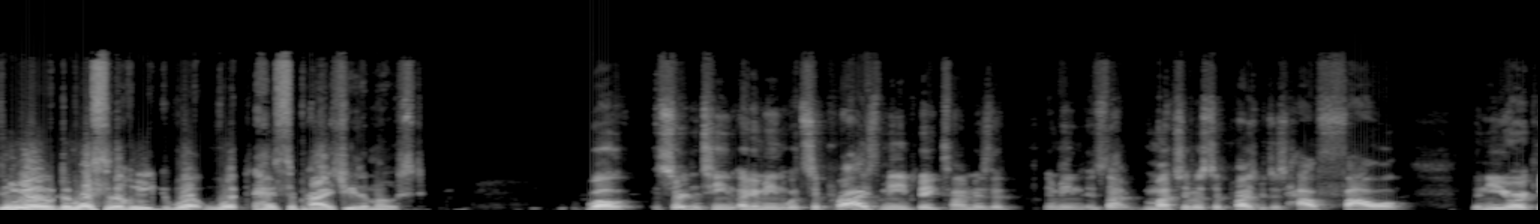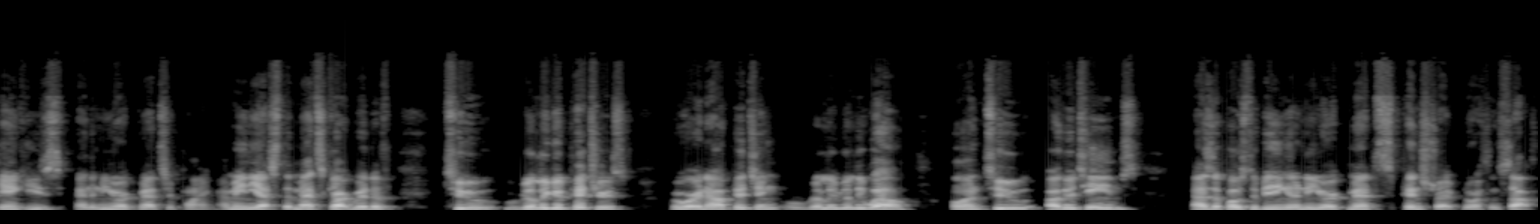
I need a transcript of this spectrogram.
Theo, the rest of the league, what what has surprised you the most? Well, certain teams, like I mean, what surprised me big time is that I mean, it's not much of a surprise, but just how foul the New York Yankees and the New York Mets are playing. I mean, yes, the Mets got rid of two really good pitchers who are now pitching really, really well on two other teams, as opposed to being in a New York Mets pinstripe, north and south.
